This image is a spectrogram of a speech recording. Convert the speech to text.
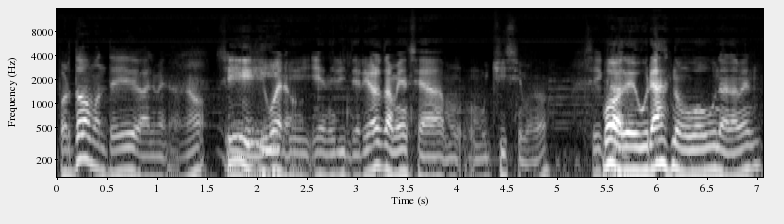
por todo Montevideo al menos, ¿no? Sí, y, y, bueno, y- y en el interior también se da mu- muchísimo, ¿no? sí, Bueno, claro, de Durazno hubo una también.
